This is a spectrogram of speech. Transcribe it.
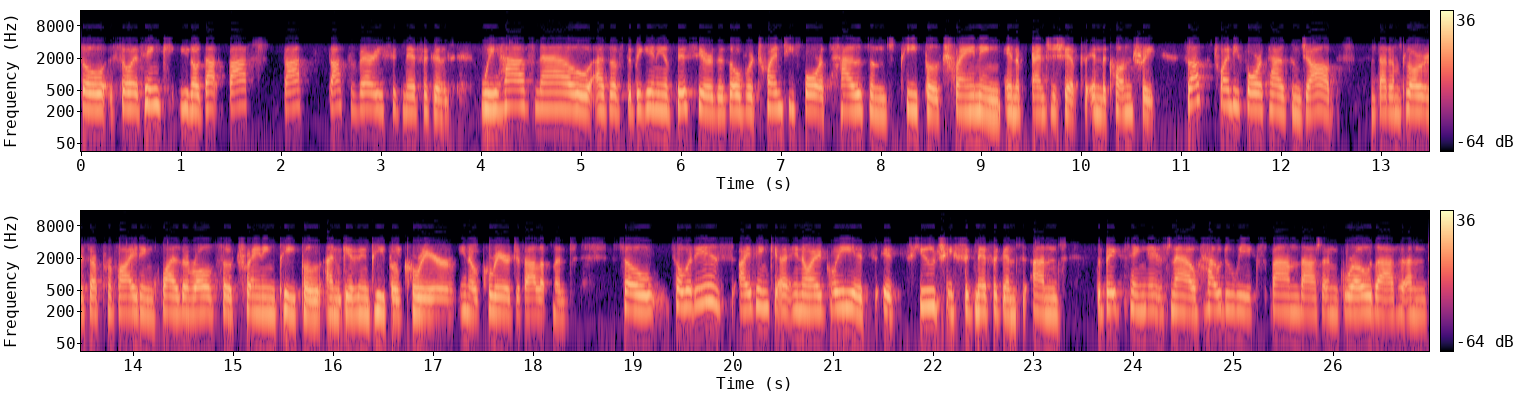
so so I think you know that that that that's very significant. We have now, as of the beginning of this year, there's over 24,000 people training in apprenticeship in the country. So that's 24,000 jobs that employers are providing while they're also training people and giving people career, you know, career development. So, so it is. I think, uh, you know, I agree. It's it's hugely significant, and the big thing is now how do we expand that and grow that, and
